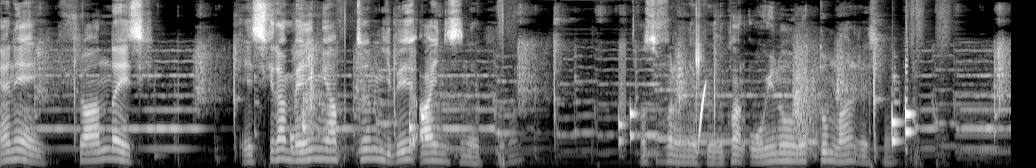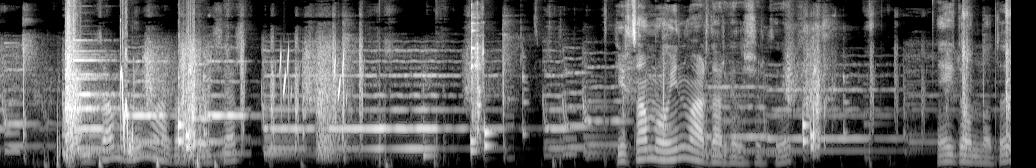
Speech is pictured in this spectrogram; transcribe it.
Yani şu anda eski eskiden benim yaptığım gibi aynısını yapıyorum. Nasıl fırın yapıyorduk lan? Oyunu unuttum lan resmen. Bir tane oyun vardı arkadaşlar. Bir tane oyun vardı arkadaşlar direkt. Neydi onun adı?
